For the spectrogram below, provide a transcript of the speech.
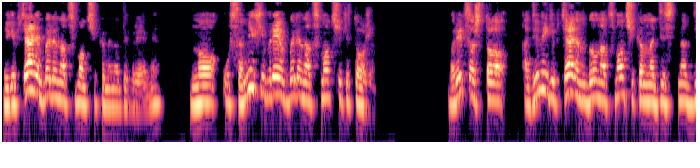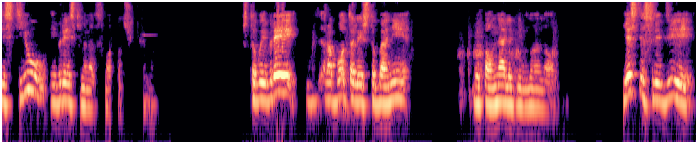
Египтяне были надсмотрщиками над евреями, но у самих евреев были надсмотрщики тоже. Говорится, что один египтянин был надсмотрщиком над, десятью еврейскими надсмотрщиками. Чтобы евреи работали, чтобы они выполняли дневную норму. Если среди,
